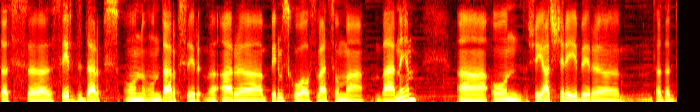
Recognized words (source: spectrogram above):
tas, uh, sirdsdarbs un, un darbs ir ar uh, pirmsskolas vecumā bērniem. Uh, šī atšķirība ir, uh, tātad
